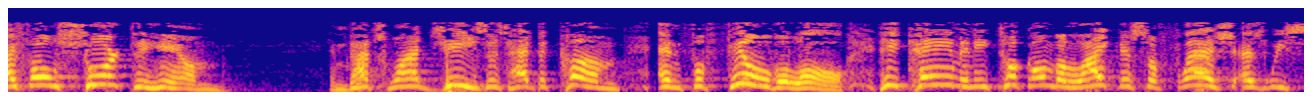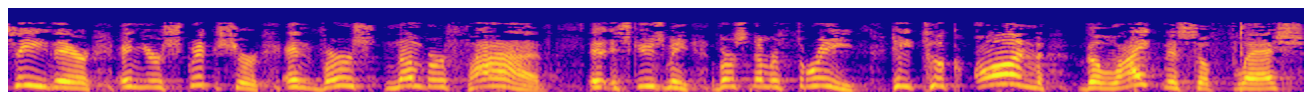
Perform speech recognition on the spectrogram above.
I fall short to Him. And that's why Jesus had to come and fulfill the law. He came and He took on the likeness of flesh as we see there in your scripture in verse number five. Excuse me, verse number three. He took on the likeness of flesh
